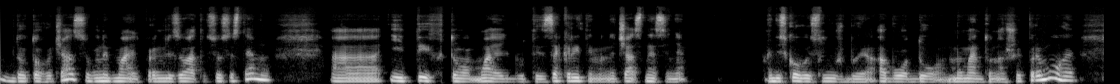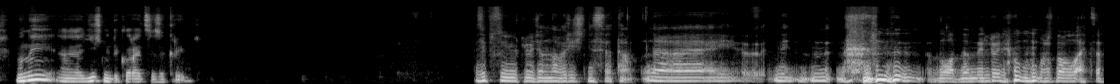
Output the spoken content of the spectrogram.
до того часу вони мають проаналізувати всю систему а, і тих, хто мають бути закритими на час несення військової служби або до моменту нашої перемоги, вони е, їхні декларації закриють. Зіпсують людям новорічні свята. Е, ладно, не людям можна владцям.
